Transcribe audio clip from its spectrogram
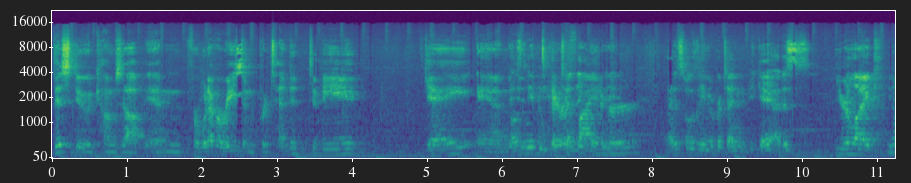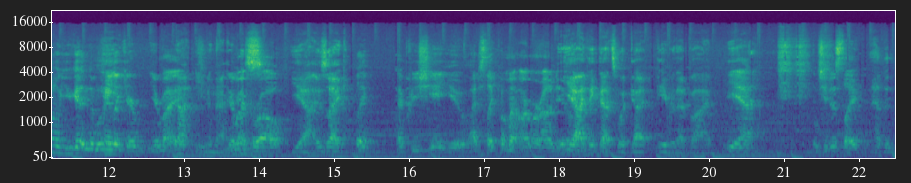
this dude comes up and, for whatever reason, pretended to be gay and Wasn't even pretending terrified her. I just wasn't even pretending to be gay. I just, You're like, you know, you get in the movie Hey, like you're, you're my, not even that. you're It my was- bro. Yeah, it's like, Like I appreciate you. I just like put my arm around you. yeah, I think that's what got gave her that vibe. Yeah. And she just like had the like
